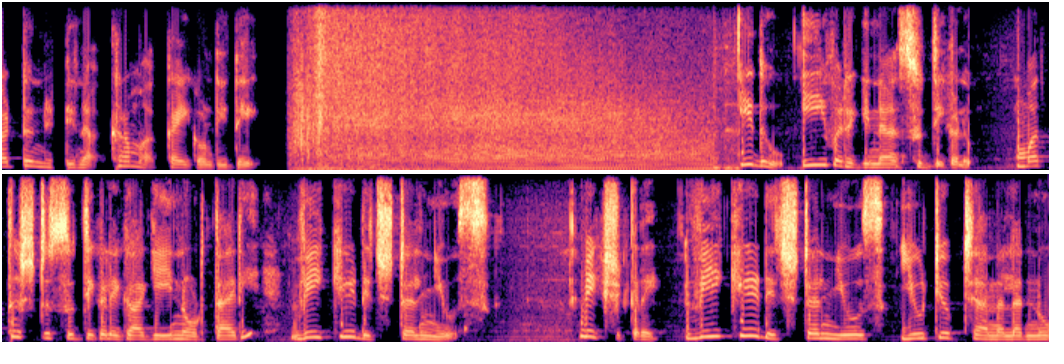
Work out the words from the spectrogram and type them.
ಕಟ್ಟುನಿಟ್ಟಿನ ಕ್ರಮ ಕೈಗೊಂಡಿದೆ. ಇದು ಈವರೆಗಿನ ಸುದ್ದಿಗಳು. ಮತ್ತಷ್ಟು ಸುದ್ದಿಗಳಿಗಾಗಿ ನೋಡ್ತಾ ಇರಿ ವಿಕೆ ಡಿಜಿಟಲ್ ನ್ಯೂಸ್. ವೀಕ್ಷಕರೇ VK digital news YouTube channel ಅನ್ನು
